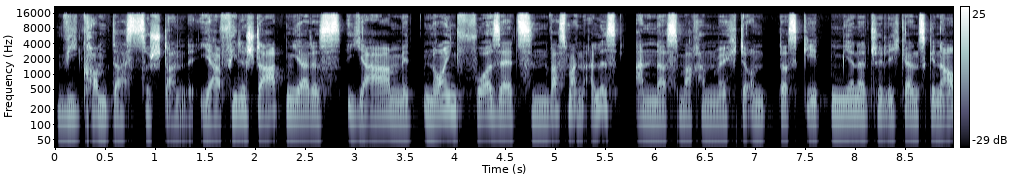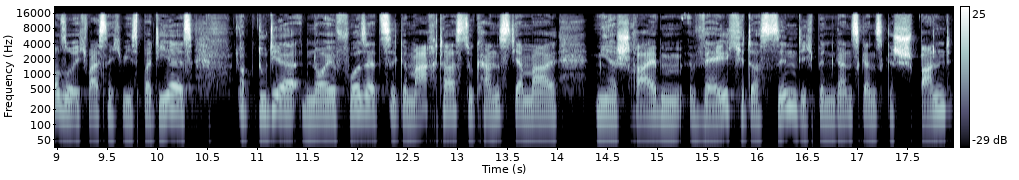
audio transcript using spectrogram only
Wie kommt das zustande? Ja, viele starten ja das Jahr mit neuen Vorsätzen, was man alles anders machen möchte. Und das geht mir natürlich ganz genauso. Ich weiß nicht, wie es bei dir ist, ob du dir neue Vorsätze gemacht hast. Du kannst ja mal mir schreiben, welche das sind. Ich bin ganz, ganz gespannt.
